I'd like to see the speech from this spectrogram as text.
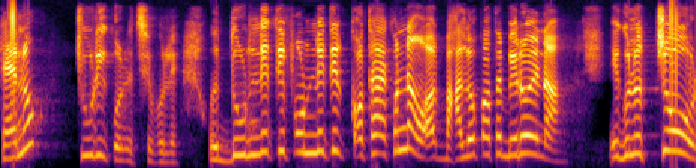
কেন? চুরি করেছে বলে। ওই দুর্নীতি ফর্নীতির কথা এখন না ভালো কথা বেরোয় না। এগুলো চোর।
